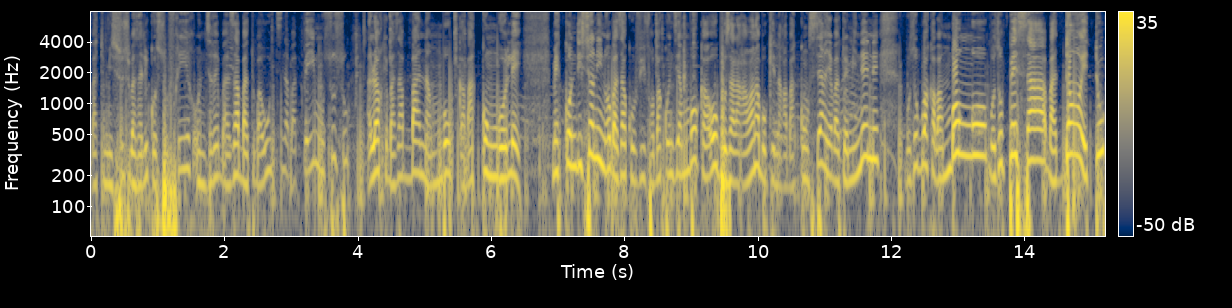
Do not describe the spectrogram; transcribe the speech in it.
bato misusu bazali kosouffrir on dirait baza bato bauti na bapays mosusu alors ke baza bana mboka bacongolais mais condition nini oyo baza kovivre? Bakonzi ya mboka oyo bozalaka wana bokendaka baconcert ya bato ya minene bozobwaka bambongo bozopesa badon et tout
